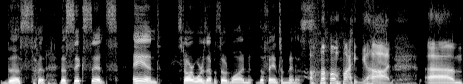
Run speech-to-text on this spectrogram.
The The Sixth Sense and Star Wars Episode 1, The Phantom Menace. Oh my god. Um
